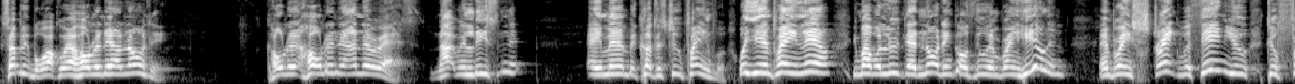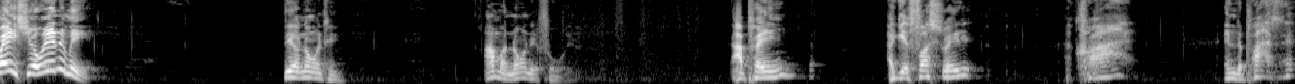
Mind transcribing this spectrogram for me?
Some people walk around holding their anointing, holding, holding it under arrest, not releasing it. Amen, because it's too painful. Well, you're in pain now. You might well lose that anointing, go through and bring healing and bring strength within you to face your enemy. The anointing. I'm anointed for it. I pain. I get frustrated. I cry in the process.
